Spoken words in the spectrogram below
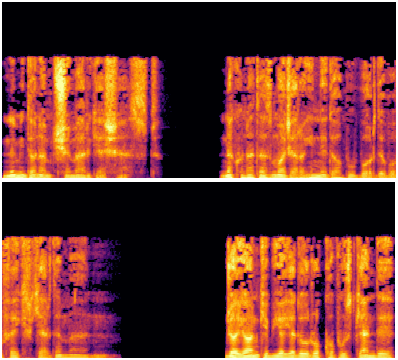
نمی‌دانم چه مرگش است. نکند از ماجرای ندا بو برده و فکر کرده من. جایان که بیاید و رک و پوست کنده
